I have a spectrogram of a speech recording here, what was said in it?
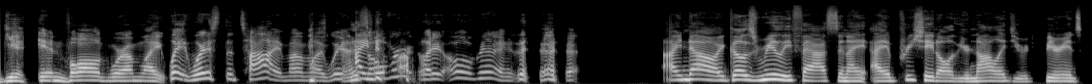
get involved where I'm like, wait, where's the time? I'm like, wait, it's over? Like, oh man. I know it goes really fast and I, I appreciate all of your knowledge, your experience.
